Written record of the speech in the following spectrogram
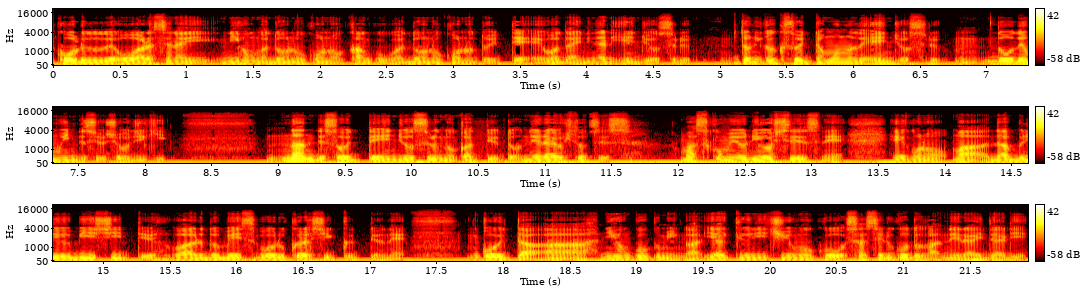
コールドで終わらせない日本がどうのこうの韓国がどうのこうのと言って話題になり炎上する。とにかくそういったもので炎上する、うん、どうでもいいんですよ正直。なんでそうやって炎上するのかっていうと狙いは一つです。マスコミを利用してですね、えこの、まあ、WBC っていうワールドベースボールクラシックっていうね、こういったあ日本国民が野球に注目をさせることが狙いであり、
